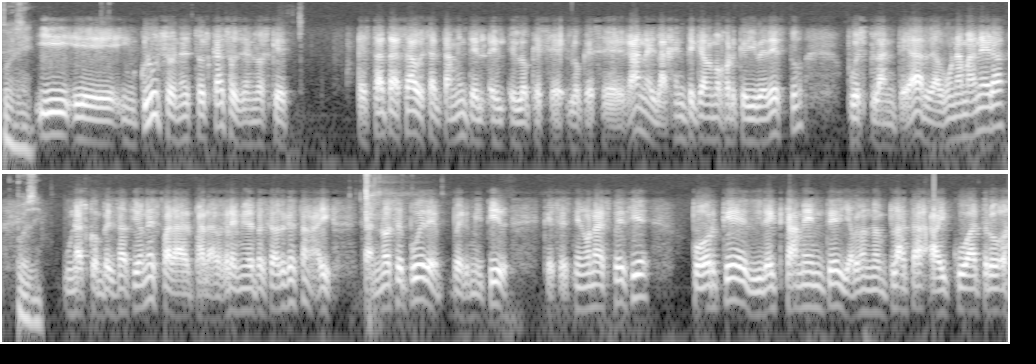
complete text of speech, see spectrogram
pues y eh, incluso en estos casos en los que está tasado exactamente lo que se lo que se gana y la gente que a lo mejor que vive de esto, pues plantear de alguna manera pues unas compensaciones para, para el gremio de pescadores que están ahí. O sea, no se puede permitir que se extinga una especie porque directamente, y hablando en plata, hay cuatro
